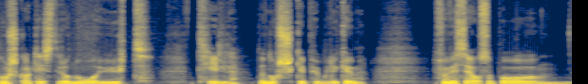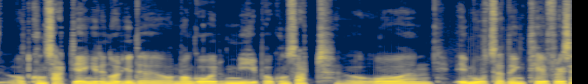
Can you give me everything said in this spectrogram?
norske artister å nå ut til det norske publikum. For vi ser også på at konsertgjengere i Norge, det, man går mye på konsert. Og i motsetning til f.eks.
